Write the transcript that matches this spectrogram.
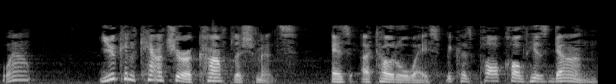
Well, you can count your accomplishments as a total waste because Paul called his dung.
